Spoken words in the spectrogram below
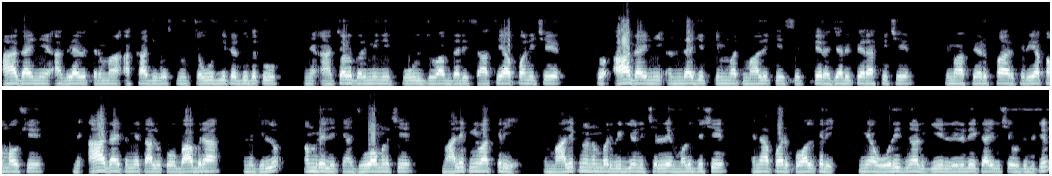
આ ગાયને આગલા વેતરમાં આખા દિવસનું ચૌદ લીટર દૂધ હતું અને આંચળ ગરમીની ફૂલ જવાબદારી સાથે આપવાની છે. તો આ ગાયની અંદાજિત કિંમત માલિકે સિત્તેર હજાર રૂપિયા રાખી છે. તેમાં ફેરફાર કરી આપવામાં આવશે. અને આ ગાય તમને તાલુકો બાબરા અને જિલ્લો અમરેલી ત્યાં જોવા મળશે. માલિકની વાત કરીએ માલિકનો નંબર વિડીયોની છેલ્લે મળી જશે. એના પર કોલ કરી આ ઓરિજિનલ ગીર લીલડી ગાય વિશે વધુ ડિટેલ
